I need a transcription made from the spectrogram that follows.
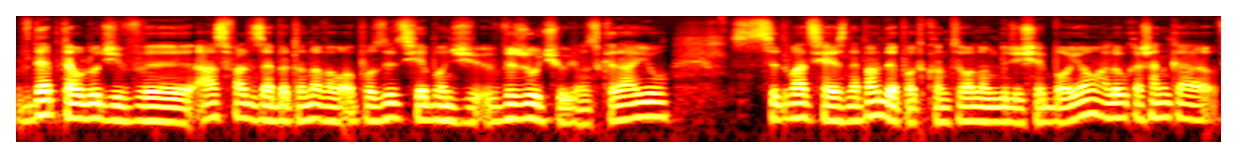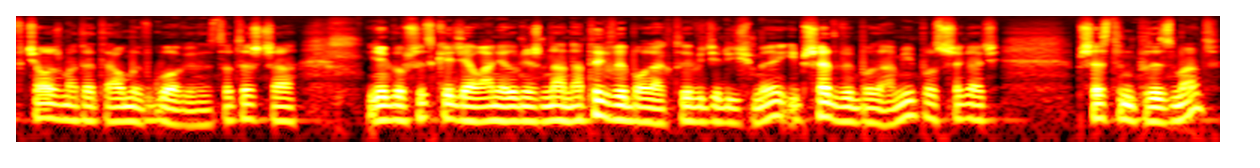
wdeptał ludzi w asfalt, zabetonował opozycję bądź wyrzucił ją z kraju. Sytuacja jest naprawdę pod kontrolą, ludzie się boją, ale Łukaszenka wciąż ma te traumy w głowie, więc to też trzeba jego wszystkie działania również na, na tych wyborach, które widzieliśmy i przed wyborami postrzegać przez ten pryzmat.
